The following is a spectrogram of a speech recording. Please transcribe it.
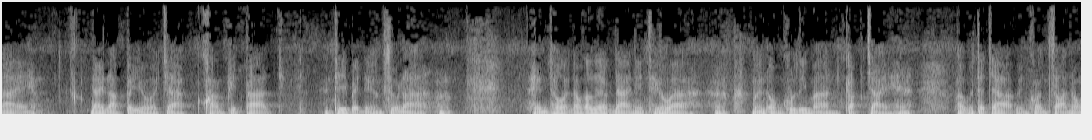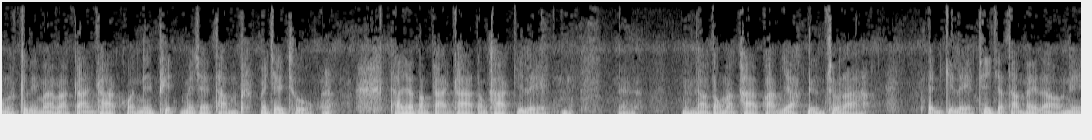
ได้ได้รับประโยชน์จากความผิดพลาดที่ไปดื่มสุรา เห็นโทษแล้วก็เลิกได้นี่ถือว่าเหมือนองคุลิมานกลับใจพระพุทธเจ้าเป็นคนสอนองคุลิมานว่าการฆ่าคนนี้ผิดไม่ใช่ทำไม่ใช่ถูก ถ้าจะต้องการฆ่าต้องฆ่ากิเลส เราต้องมาฆ่าความอยากดื่มสุรา เป็นกิเลสที่จะทำให้เรานี่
